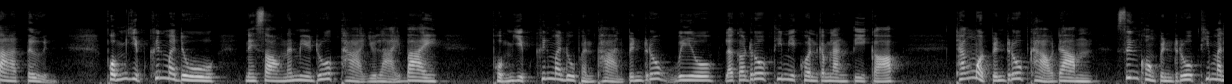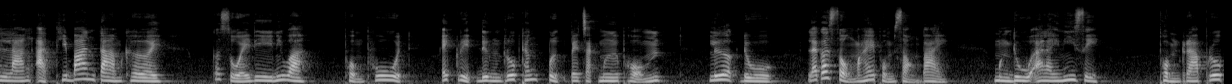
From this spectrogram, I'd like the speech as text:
ตาตื่น ผมหยิบขึ้นมาดู ในซองนั้นมีรูปถ่ายอยู่หลายใบ ผมหยิบขึ้นมาดูผ่านๆเป็นรูปวิว แล้วก็รูปที่มีคนกำลังตีกอล์ฟทั้งหมดเป็นรูปขาวดำซึ่งคงเป็นรูปที่มันล้างอัดที่บ้านตามเคย ก็สวยดีนี่วะ ผมพูด ไอ้กริดดึงรูปทั้งปึกไปจากมือผม เลือกดู แล้วก็ส่งมาให้ผมสองใบ มึงดูอะไรนี่สิ ผมรับรูป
